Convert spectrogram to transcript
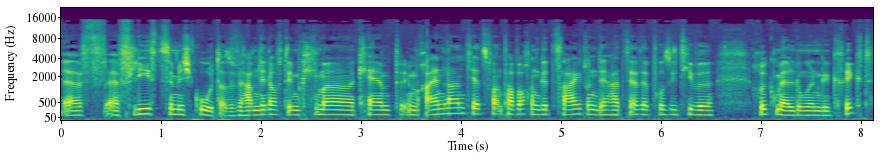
er fließt ziemlich gut. Also wir haben den auf dem Klima Camp im Rheinland jetzt vor ein paar Wochen gezeigt und der hat sehr, sehr positive Rückmeldungen gekriegt.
